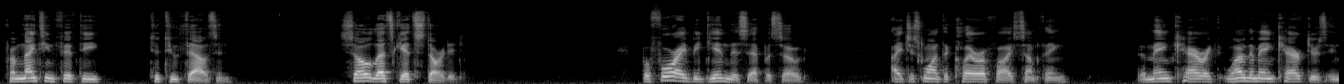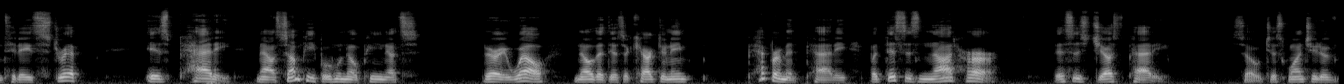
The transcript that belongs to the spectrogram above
from 1950 to 2000. So let's get started. Before I begin this episode, I just want to clarify something. The main character, one of the main characters in today's strip is Patty. Now, some people who know Peanuts very well know that there's a character named Peppermint Patty, but this is not her. This is just Patty. So just want you to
